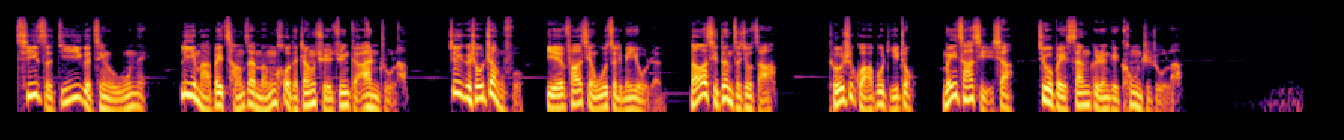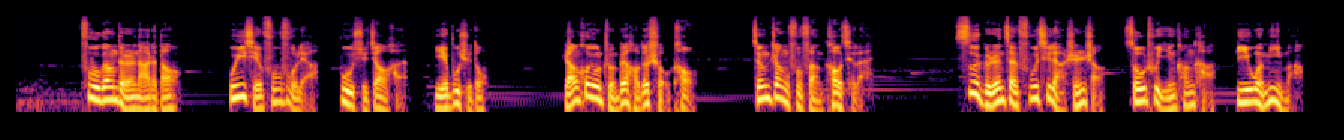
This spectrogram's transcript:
妻子第一个进入屋内，立马被藏在门后的张学军给按住了。这个时候，丈夫也发现屋子里面有人，拿起凳子就砸，可是寡不敌众。没砸几下就被三个人给控制住了。付刚等人拿着刀，威胁夫妇俩不许叫喊，也不许动，然后用准备好的手铐将丈夫反铐起来。四个人在夫妻俩身上搜出银行卡，逼问密码。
